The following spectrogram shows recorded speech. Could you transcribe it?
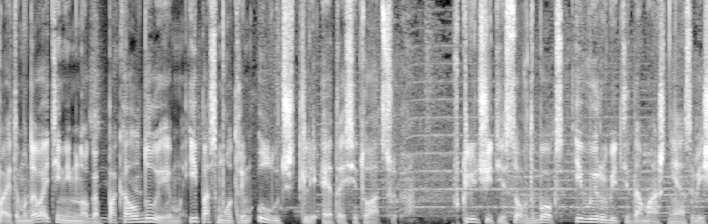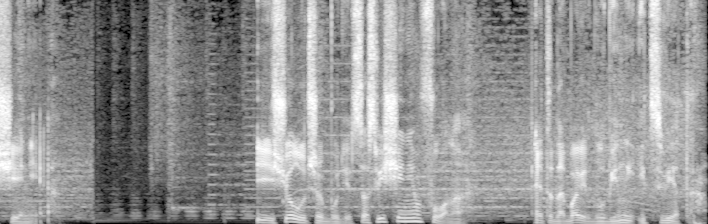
Поэтому давайте немного поколдуем и посмотрим, улучшит ли это ситуацию. Включите софтбокс и вырубите домашнее освещение. И еще лучше будет с освещением фона. Это добавит глубины и цвета.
